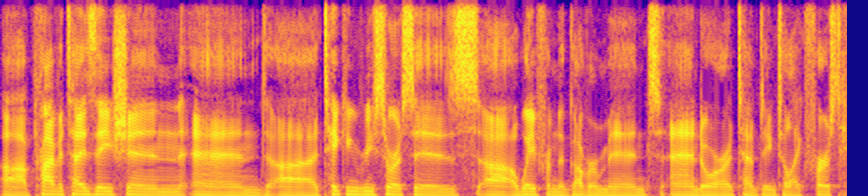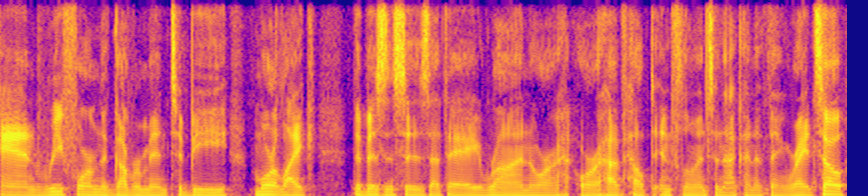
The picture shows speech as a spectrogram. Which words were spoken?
uh, privatization and uh, taking resources uh, away from the government and or attempting to like firsthand reform the government to be more like the businesses that they run or or have helped influence and that kind of thing, right? So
